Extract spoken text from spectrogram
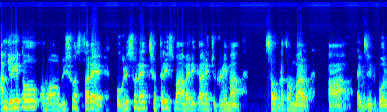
આમ જોઈએ તો વિશ્વ સ્તરે ઓગણીસો ને છત્રીસમાં અમેરિકાની ચૂંટણીમાં સૌ પ્રથમવાર આ એક્ઝિટ પોલ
